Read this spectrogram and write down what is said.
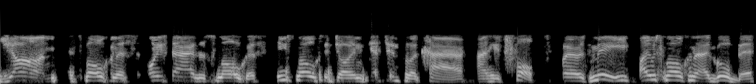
John is smoking it, only started to smoke it. He smokes a joint, gets into a car, and he's fucked. Whereas me, I'm smoking it a good bit.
